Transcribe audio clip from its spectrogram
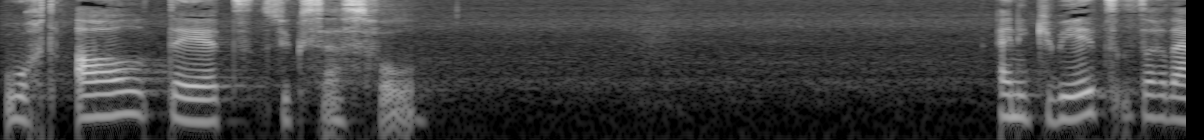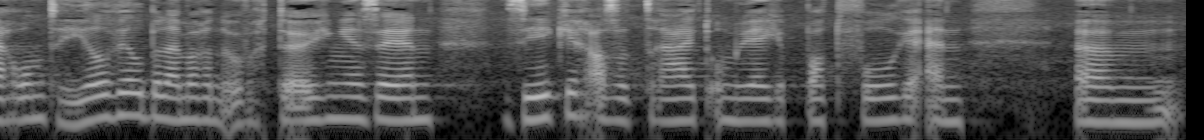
wordt altijd succesvol. En ik weet dat er daar rond heel veel belemmerende overtuigingen zijn, zeker als het draait om je eigen pad volgen en um,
